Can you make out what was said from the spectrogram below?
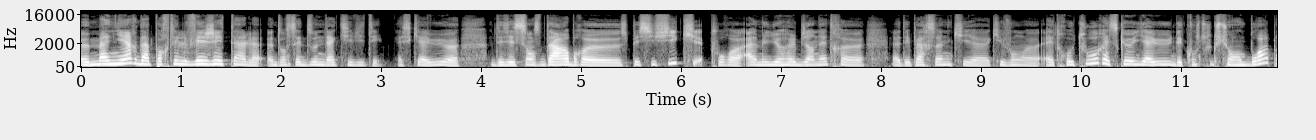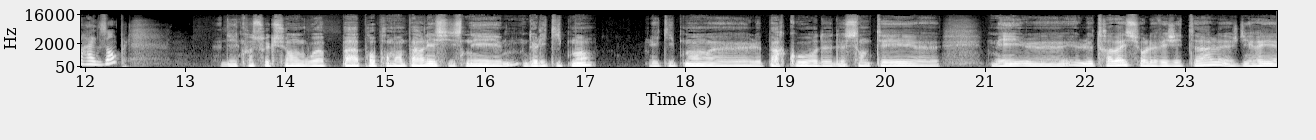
euh, manières d'apporter le végétal dans cette zone d'activité? Est-ce qu'il y a eu euh, des essences d'arbres spécifiques pour améliorer le bien-être des personnes qui, qui vont être autour? Est-ce qu'il y a eu des constructions en bois, par exemple? Des constructions en bois, pas à proprement parler, si ce n'est de l'équipement l'équipement, euh, le parcours de, santé, euh, mais euh, le travail sur le végétal, je dirais,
